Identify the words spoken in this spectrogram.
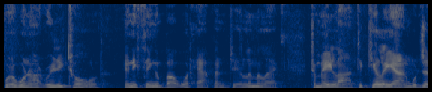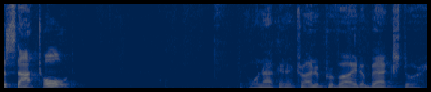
where we're not really told anything about what happened to Elimelech, to Mahlon, to Chilion. We're just not told. We're not going to try to provide a backstory.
